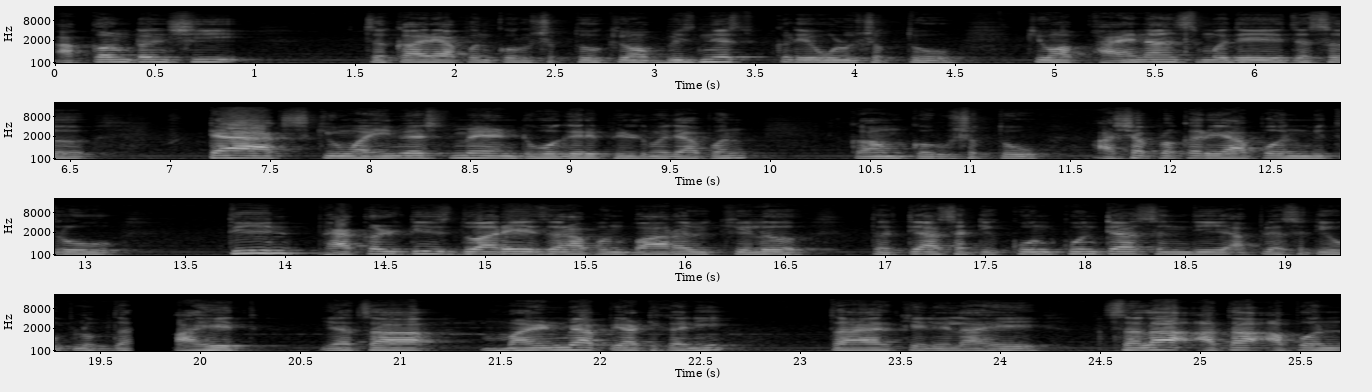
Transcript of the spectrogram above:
अकाउंटन्सीचं कार्य आपण करू शकतो किंवा बिझनेसकडे वळू शकतो किंवा फायनान्समध्ये जसं टॅक्स किंवा इन्व्हेस्टमेंट वगैरे फील्डमध्ये आपण काम करू शकतो. अशा प्रकारे आपण मित्रो तीन फॅकल्टीजद्वारे जर आपण बारावी केलं तर त्यासाठी कोणकोणत्या संधी आपल्यासाठी उपलब्ध आहेत याचा माइंड मॅप या ठिकाणी तयार केलेला आहे. चला आता आपण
